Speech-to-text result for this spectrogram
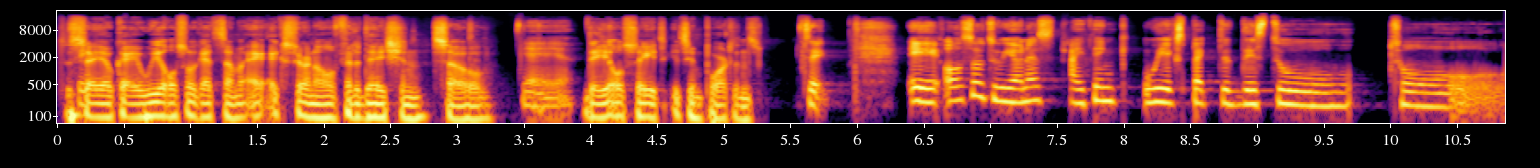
to say okay we also get some external validation so yeah, yeah, yeah. they all say it, it's important sí. Uh, also to be honest i think we expected this to to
